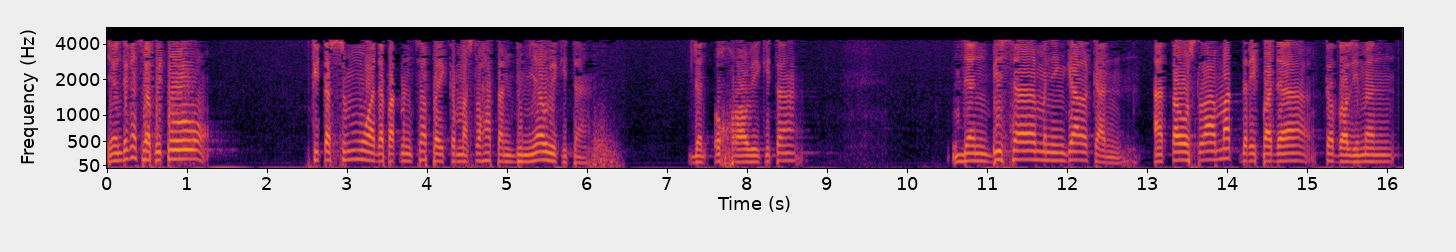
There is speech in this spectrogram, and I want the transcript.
Yang dengan sebab itu kita semua dapat mencapai kemaslahatan duniawi kita dan ukhrawi kita dan bisa meninggalkan atau selamat daripada kezaliman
